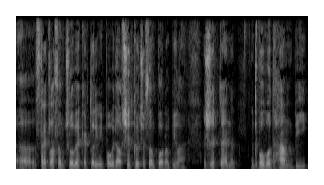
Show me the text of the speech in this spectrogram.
e, stretla som človeka, ktorý mi povedal všetko, čo som porobila, že ten dôvod hamby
